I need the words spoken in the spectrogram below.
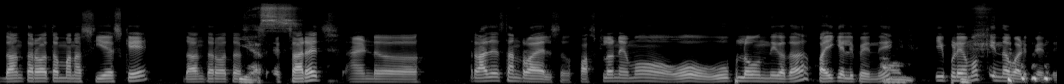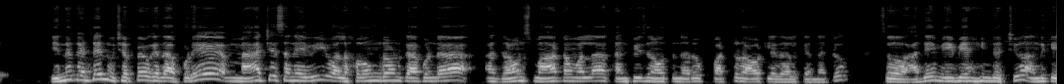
దాని తర్వాత మన సిఎస్కే దాని తర్వాత S SRH and Rajasthan Royals. First లోనేమో ఓ ఊపులో ఉంది కదా పైకి వెళ్ళిపోయింది ఇప్పుడేమో కింద పడిపోయింది. ఎందుకంటే నువ్వు చెప్పావు కదా అప్పుడే మ్యాచెస్ అనేవి వాళ్ళ హోమ్ గ్రౌండ్ కాకుండా ఆ గ్రౌండ్స్ మారటం వల్ల కన్ఫ్యూజన్ అవుతున్నారు పట్టు రావట్లేదు వాళ్ళకి అన్నట్టు. సో అదే మేబీ అయిండొచ్చు అందుకే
